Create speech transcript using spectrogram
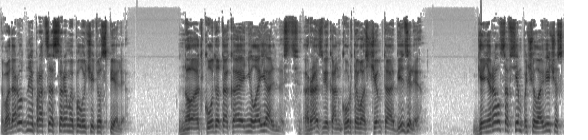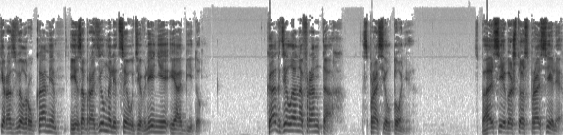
Водородные процессоры мы получить успели». «Но откуда такая нелояльность? Разве конкурты вас чем-то обидели?» Генерал совсем по-человечески развел руками и изобразил на лице удивление и обиду. «Как дела на фронтах?» – спросил Тони. «Спасибо, что спросили.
